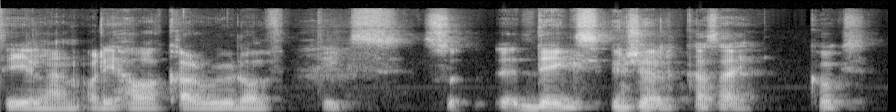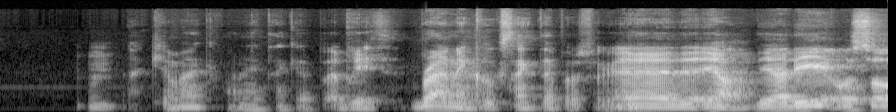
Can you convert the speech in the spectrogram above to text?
Thielen, og de har Carl Rudolf. Diggs. Så, eh, Diggs Unnskyld, hva sier jeg? Cooks? Mm. Hvem er hvem er jeg tenker på? Drit. Brandon Cooks tenkte jeg på. Eh, ja, de har de. Og så,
